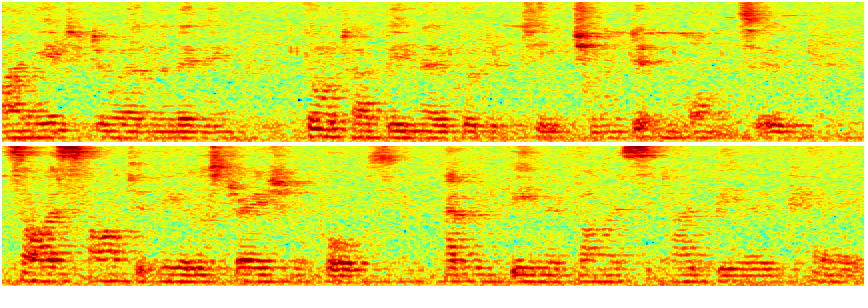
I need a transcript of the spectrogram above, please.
I needed to earn a living. Thought I'd be no good at teaching, didn't want to. So I started the illustration course, having been advised that I'd be okay.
